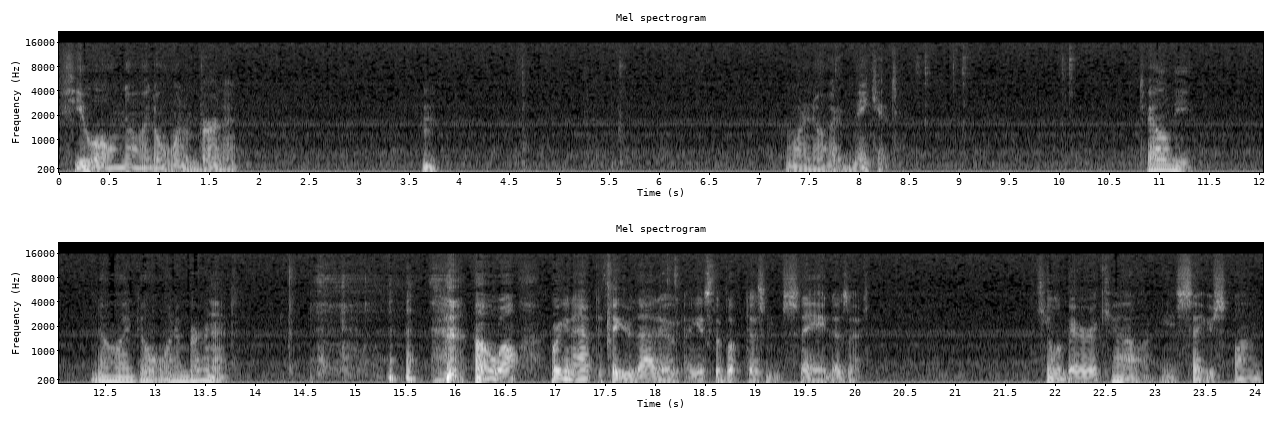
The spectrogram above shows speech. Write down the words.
Fuel? No, I don't want to burn it. Hmm. I want to know how to make it. Tell me. No, I don't want to burn it. oh well, we're going to have to figure that out. I guess the book doesn't say, does it? Kill a bear or a cow. You set your spawn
